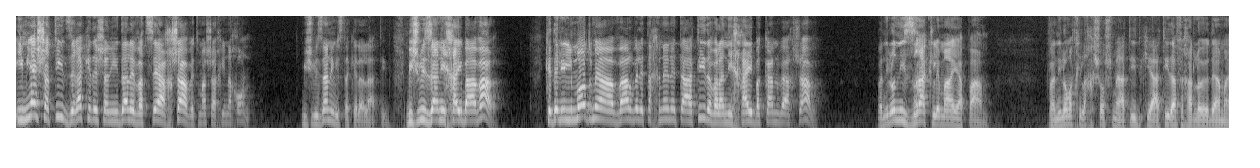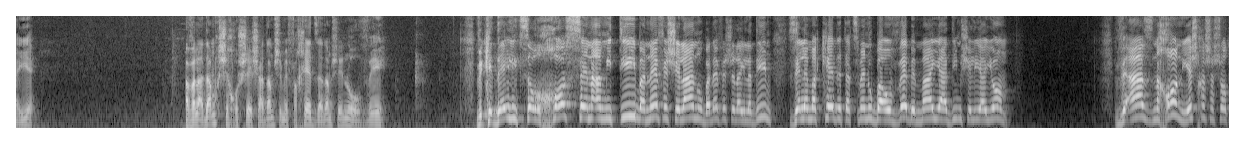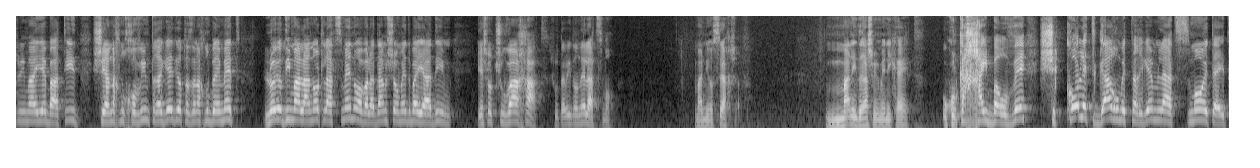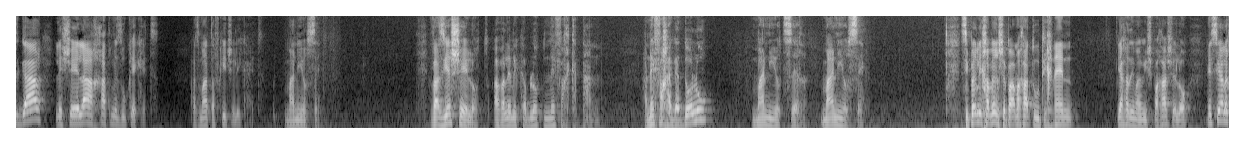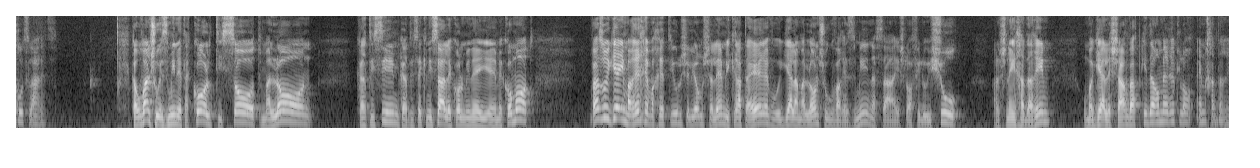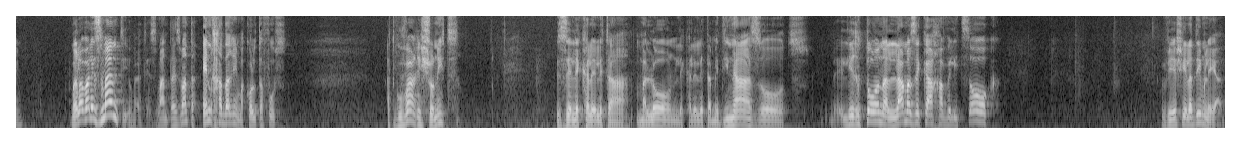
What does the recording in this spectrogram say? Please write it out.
אם יש עתיד, זה רק כדי שאני אדע לבצע עכשיו את מה שהכי נכון. בשביל זה אני מסתכל על העתיד. בשביל זה אני חי בעבר. כדי ללמוד מהעבר ולתכנן את העתיד, אבל אני חי בכאן ועכשיו. ואני לא נזרק למה היה פעם. ואני לא מתחיל לחשוש מהעתיד, כי העתיד אף אחד לא יודע מה יהיה. אבל האדם שחושש, האדם שמפחד, זה אדם שאין לו הווה. וכדי ליצור חוסן אמיתי בנפש שלנו, בנפש של הילדים, זה למקד את עצמנו בהווה, במה היעדים שלי היום. ואז, נכון, יש חששות ממה יהיה בעתיד, שאנחנו חווים טרגדיות, אז אנחנו באמת לא יודעים מה לענות לעצמנו, אבל אדם שעומד ביעדים, יש לו תשובה אחת, שהוא תמיד עונה לעצמו. מה אני עושה עכשיו? מה נדרש ממני כעת? הוא כל כך חי בהווה, שכל אתגר הוא מתרגם לעצמו את האתגר לשאלה אחת מזוקקת. אז מה התפקיד שלי כעת? מה אני עושה? ואז יש שאלות, אבל הן מקבלות נפח קטן. הנפח הגדול הוא, מה אני יוצר? מה אני עושה? סיפר לי חבר שפעם אחת הוא תכנן, יחד עם המשפחה שלו, נסיעה לחוץ לארץ. כמובן שהוא הזמין את הכל, טיסות, מלון, כרטיסים, כרטיסי כניסה לכל מיני uh, מקומות. ואז הוא הגיע עם הרכב אחרי טיול של יום שלם לקראת הערב, הוא הגיע למלון שהוא כבר הזמין, עשה, יש לו אפילו אישור על שני חדרים. הוא מגיע לשם והפקידה אומרת לו, אין חדרים. הוא אומר לו, אבל הזמנתי. היא אומרת, הזמנת, הזמנת, אין חדרים, הכל תפוס. התגובה הראשונית זה לקלל את המלון, לקלל את המדינה הזאת, לרטון על למה זה ככה ולצעוק. ויש ילדים ליד,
